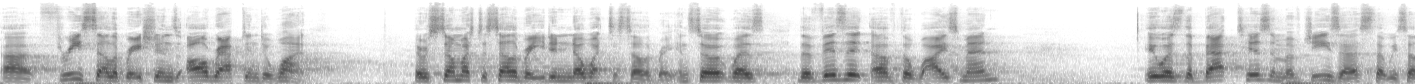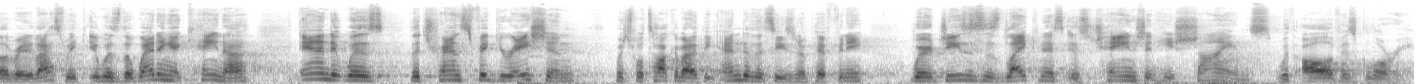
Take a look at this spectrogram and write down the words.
uh, three celebrations all wrapped into one. There was so much to celebrate, you didn't know what to celebrate. And so it was the visit of the wise men, it was the baptism of Jesus that we celebrated last week, it was the wedding at Cana, and it was the transfiguration, which we'll talk about at the end of the season of Epiphany, where Jesus' likeness is changed and he shines with all of his glory.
